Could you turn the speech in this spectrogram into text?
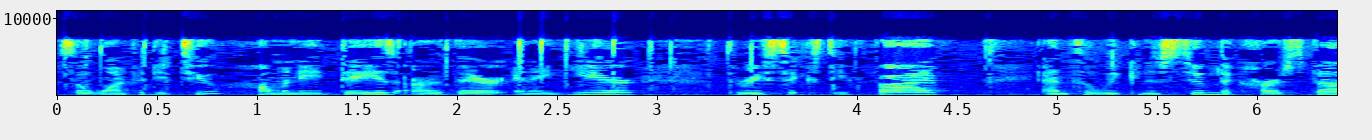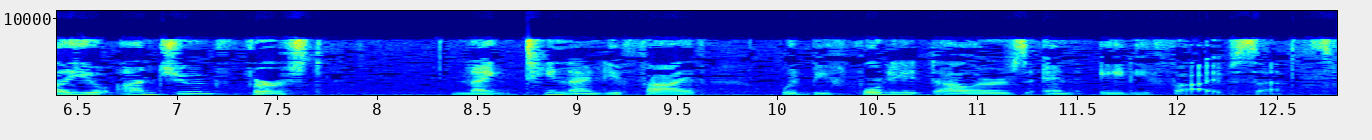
So 152, how many days are there in a year? 365. And so we can assume the car's value on June 1st, 1995 would be $48.85.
